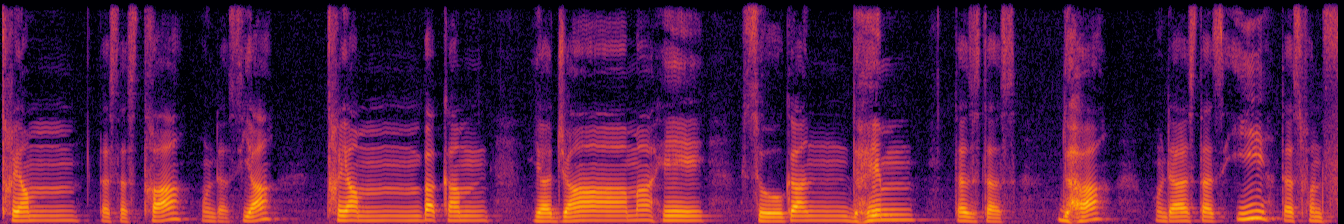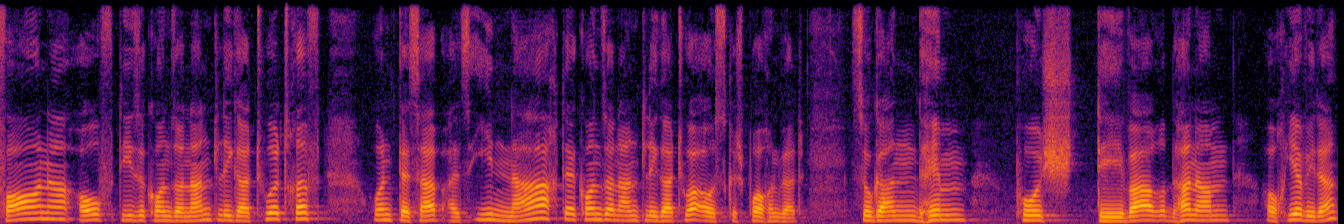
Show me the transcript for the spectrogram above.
Triam das ist das Tra und das Ja Triambakam Yajamahe Sugandhim das ist das Dha und da ist das I, das von vorne auf diese Konsonantligatur trifft und deshalb als I nach der Konsonantligatur ausgesprochen wird. Sugandhim Pushdevardhanam. Auch hier wieder,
